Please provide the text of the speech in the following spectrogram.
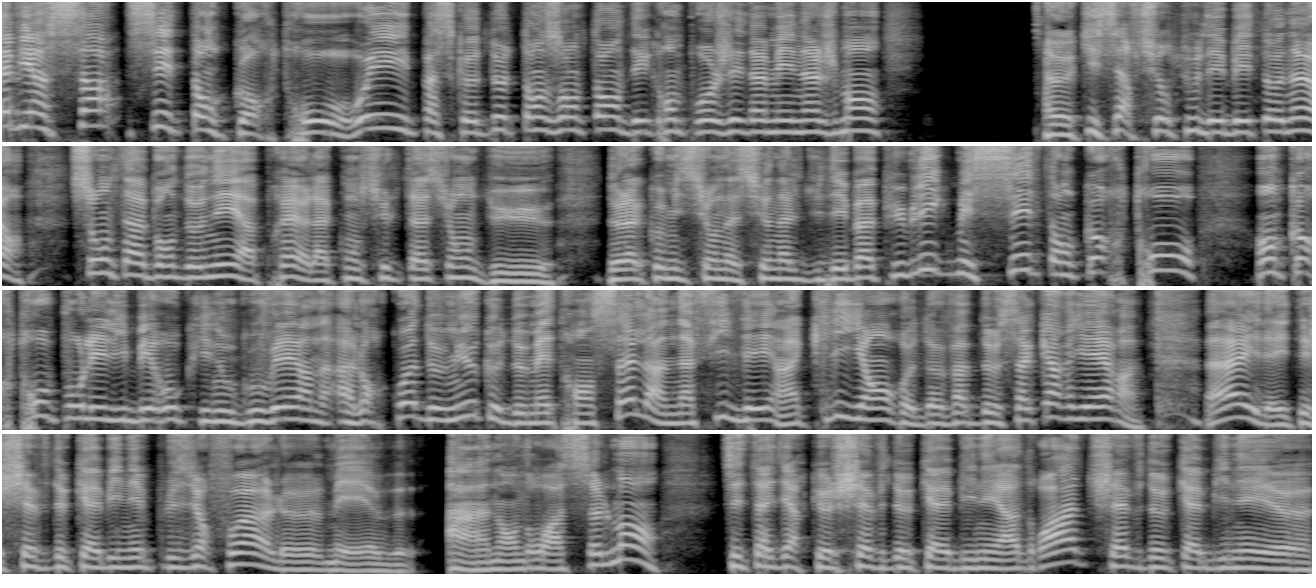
Eh bien ça, c'est encore trop. Oui, parce que de temps en temps, des grands projets d'aménagement euh, qui servent surtout des bétonneurs, sont abandonnés après la consultation du, de la Commission nationale du débat public, mais c'est encore trop, encore trop pour les libéraux qui nous gouvernent. Alors quoi de mieux que de mettre en selle un affidé, un client redevable de sa carrière? Ah, Il a été chef de cabinet plusieurs fois, le, mais euh, à un endroit seulement. C'est-à-dire que chef de cabinet à droite, chef de cabinet euh,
